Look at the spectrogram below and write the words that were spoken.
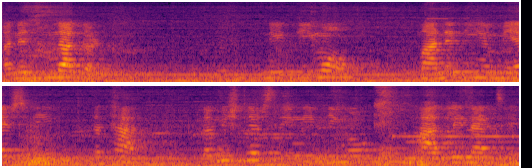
અને જૂનાગઢની ટીમો માનનીય મેયરશ્રી તથા કમિશનરશ્રીની ટીમો ભાગ લેનાર છે.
